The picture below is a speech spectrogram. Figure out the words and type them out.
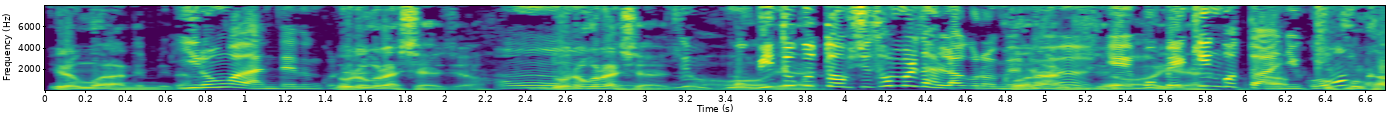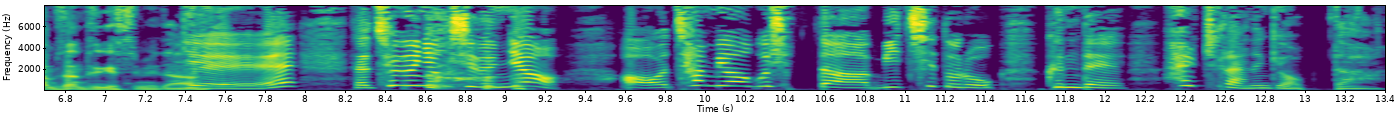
이런 건 안 됩니다. 이런 건 안 되는구나. 노력을 하셔야죠. 어. 노력을 하셔야죠. 뭐 밑도 예. 끝도 없이 선물 달라 그러면은. 예, 뭐 맡긴 예. 것도 아, 아니고. 깊은 감사 드리겠습니다. 예. 자, 최은영 씨는요, 어, 참여하고 싶다, 미치도록. 근데 할 줄 아는 게 없다.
